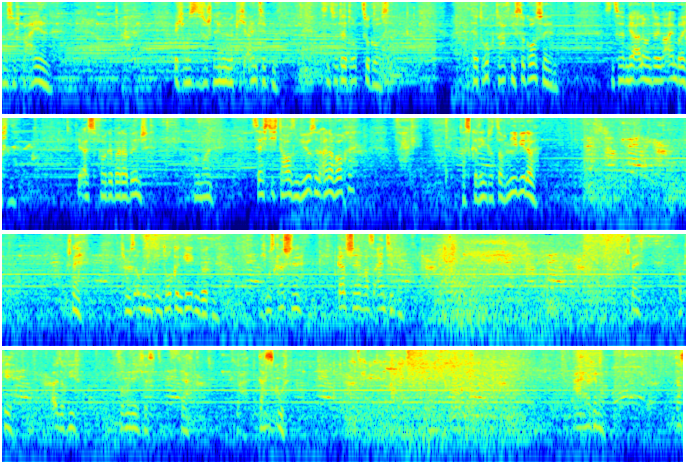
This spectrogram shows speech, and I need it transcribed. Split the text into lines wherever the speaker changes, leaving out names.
Ich muss mich beeilen. Ich muss es so schnell wie möglich eintippen. Sonst wird der Druck zu groß. Der Druck darf nicht so groß werden. Sonst werden wir alle unter ihm einbrechen. Die erste Folge bei der Binge. Oh Mann. 60.000 Views in einer Woche? Fuck. Das gelingt uns doch nie wieder. Schnell. Ich muss unbedingt dem Druck entgegenwirken. Ich muss ganz schnell, ganz schnell was eintippen. Schnell. Okay. Also wie formuliere ich das? Ja. Das ist gut.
